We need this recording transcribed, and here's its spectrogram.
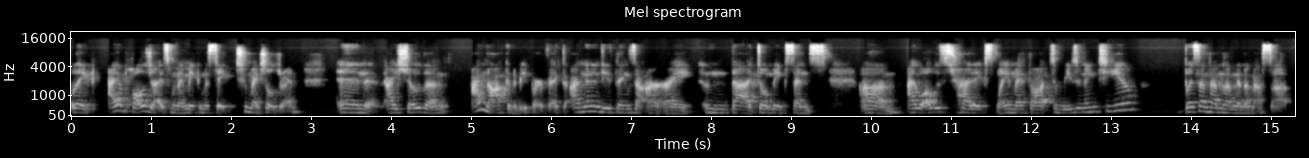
like I apologize when I make a mistake to my children and I show them I'm not going to be perfect. I'm going to do things that aren't right and that don't make sense. Um, I will always try to explain my thoughts and reasoning to you, but sometimes I'm going to mess up.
